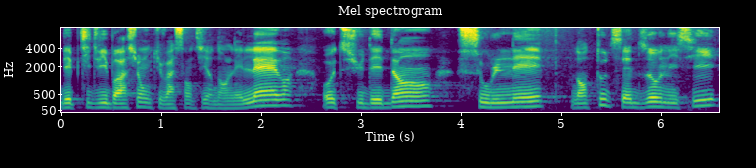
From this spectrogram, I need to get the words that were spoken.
des petites vibrations que tu vas sentir dans les lèvres, au-dessus des dents, sous le nez, dans toute cette zone ici.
